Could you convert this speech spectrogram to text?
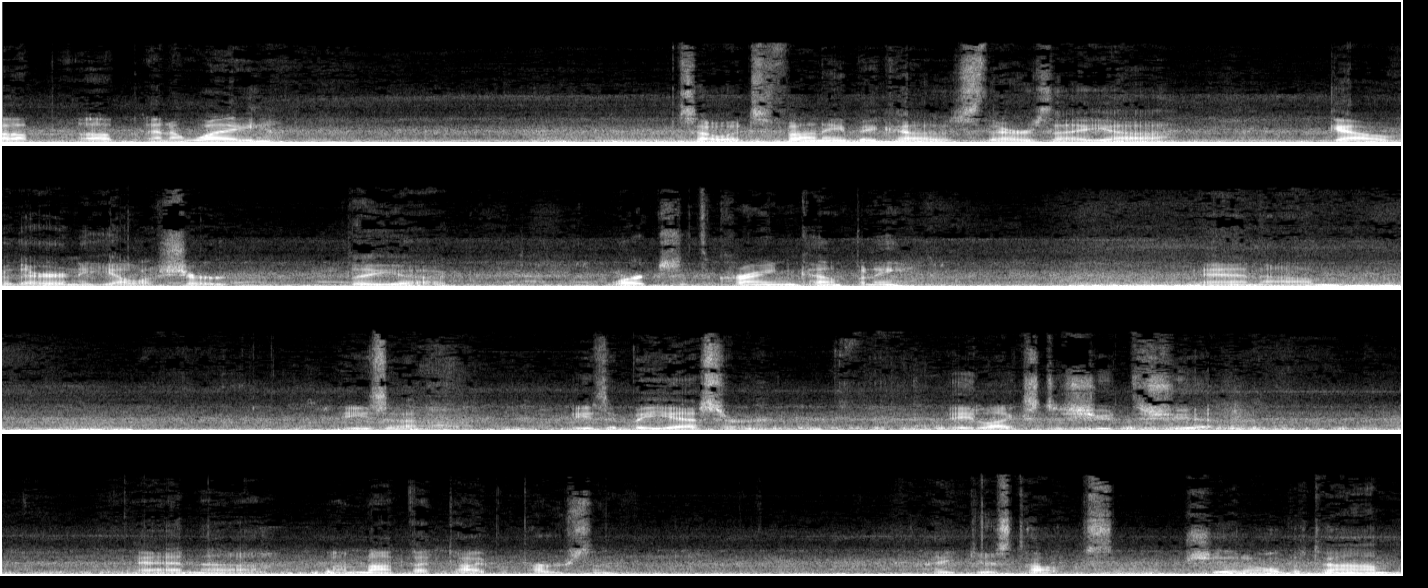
up, up, and away. So it's funny because there's a uh, guy over there in a yellow shirt. The uh, works at the crane company, and um, he's a he's a BSer. He likes to shoot the shit, and uh, I'm not that type of person. He just talks shit all the time.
